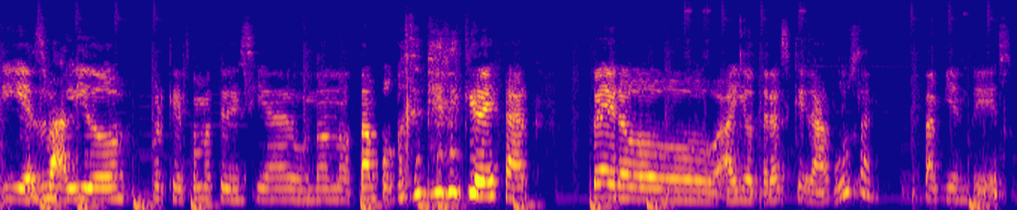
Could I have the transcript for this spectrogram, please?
y es válido, porque como te decía, uno no tampoco se tiene que dejar, pero hay otras que abusan también de eso.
